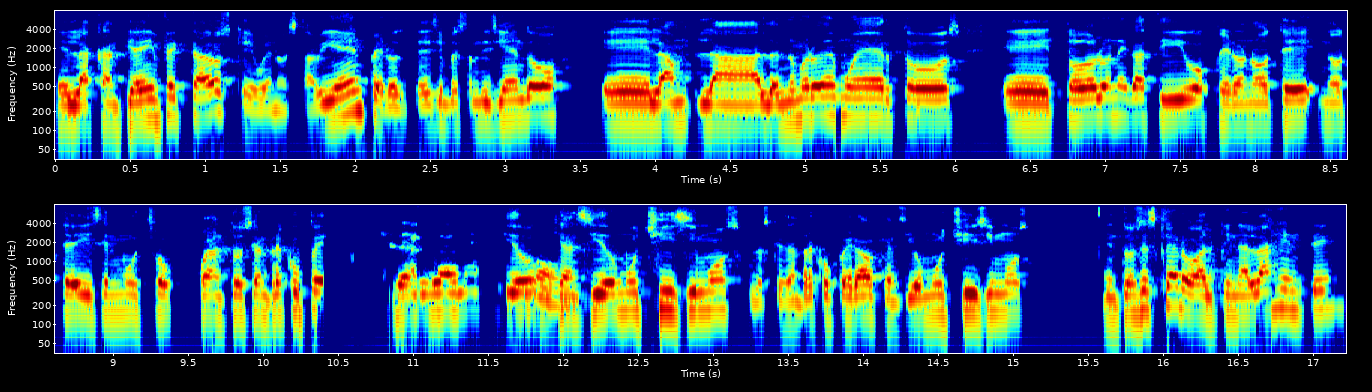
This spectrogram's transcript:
eh, la cantidad de infectados, que bueno, está bien, pero ustedes siempre están diciendo eh, la- la- el número de muertos, eh, todo lo negativo, pero no te, no te dicen mucho cuántos se han recuperado, sido- que han sido muchísimos, los que se han recuperado, que han sido muchísimos. Entonces, claro, al final la gente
